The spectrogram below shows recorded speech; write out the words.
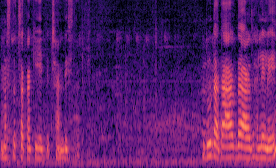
मस्त चकाकी येते छान दिसतात. दूध आता अर्ध आळ झालेलं आहे.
